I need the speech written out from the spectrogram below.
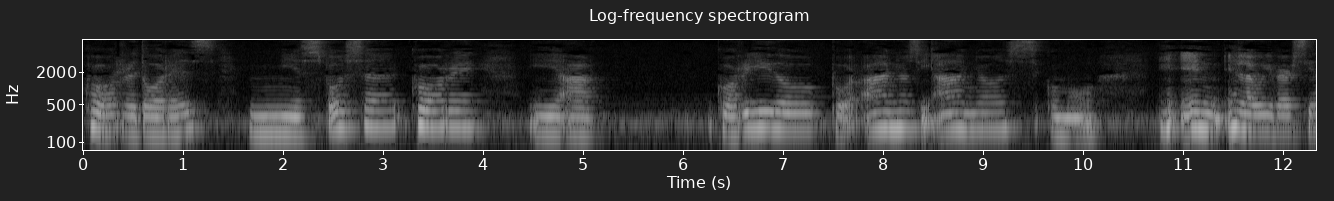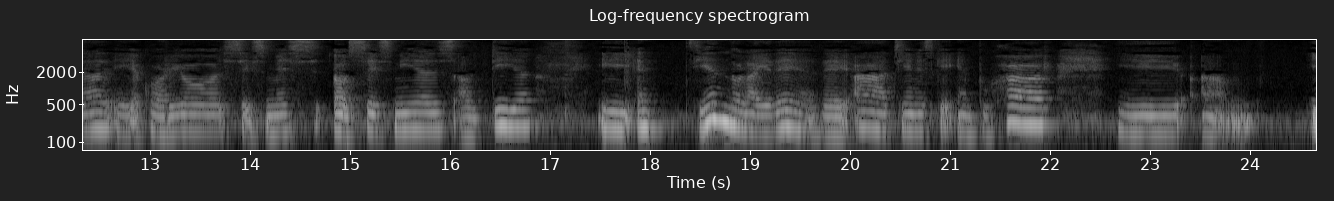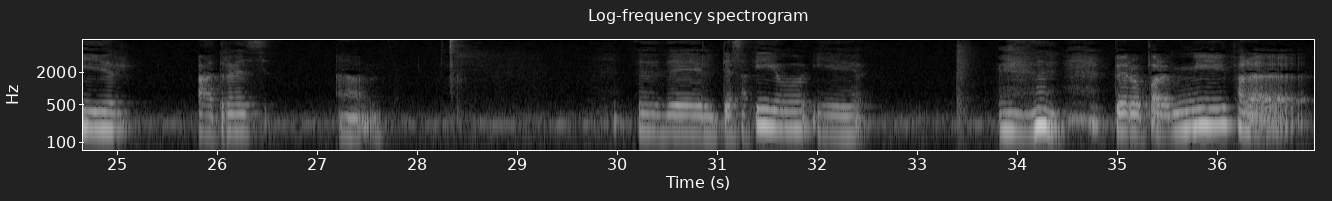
corredores. Mi esposa corre y ha corrido por años y años, como en, la universidad ella corrió seis, meses, o seis millas al día y la idea de, ah, tienes que empujar y ir a través del desafío y pero para mí para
